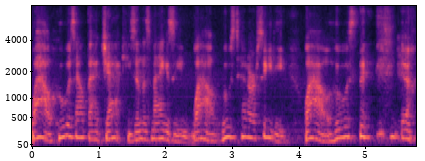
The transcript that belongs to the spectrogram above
wow, who was Outback Jack? He's in this magazine. Wow, who's Ted Arcidi? Wow, who was, you know,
